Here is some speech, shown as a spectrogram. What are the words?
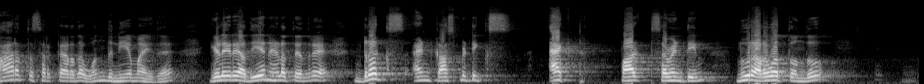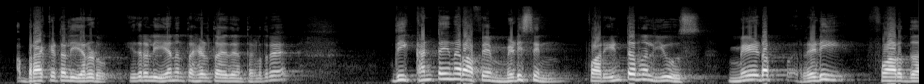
ಭಾರತ ಸರ್ಕಾರದ ಒಂದು ನಿಯಮ ಇದೆ. ಗೆಳೆಯರೆ, ಅದೇನು ಹೇಳುತ್ತೆ ಅಂದರೆ drugs and cosmetics act part seventeen ನೂರ ಅರವತ್ತೊಂದು ಬ್ರ್ಯಾಕೆಟಲ್ಲಿ ಎರಡು. ಇದರಲ್ಲಿ ಏನಂತ ಹೇಳ್ತಾ ಇದೆ ಅಂತ ಹೇಳಿದ್ರೆ, the container of a medicine for internal use made up ready for the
